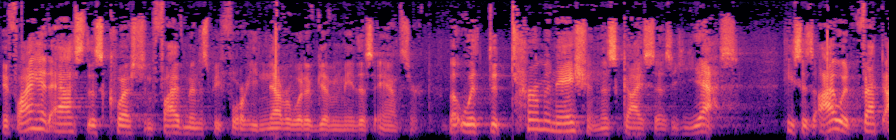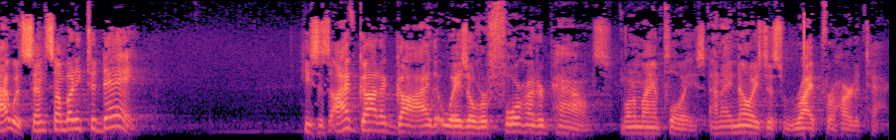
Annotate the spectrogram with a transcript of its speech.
If I had asked this question five minutes before, he never would have given me this answer. But with determination, this guy says, yes. He says, I would, in fact, I would send somebody today. He says, I've got a guy that weighs over 400 pounds, one of my employees, and I know he's just ripe for a heart attack.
